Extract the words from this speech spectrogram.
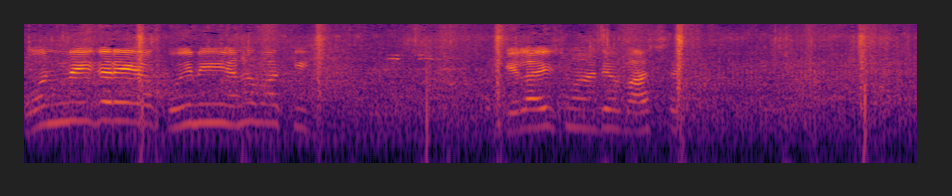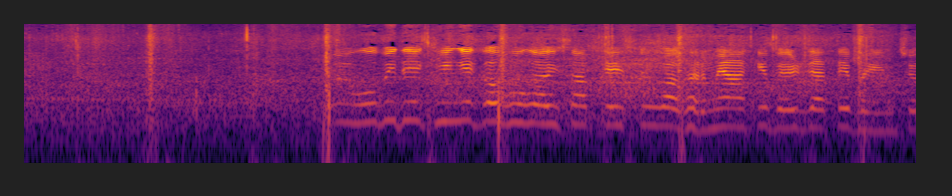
कौन नहीं करेगा, कोई नहीं है ना बाकी। अकेला इस महादेव बात से वो भी देखेंगे कब होगा हिसाब कैसे होगा घर में आके बैठ जाते बहन चो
